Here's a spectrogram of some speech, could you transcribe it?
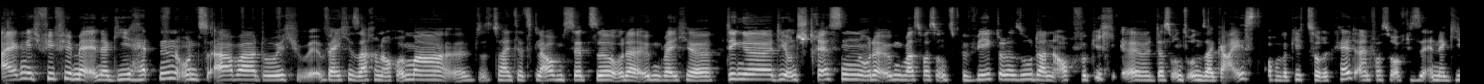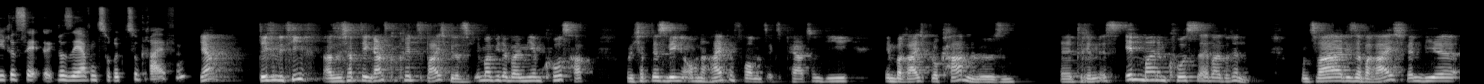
eigentlich viel, viel mehr Energie hätten, uns aber durch welche Sachen auch immer, äh, sei es jetzt Glaubenssätze oder irgendwelche Dinge, die uns stressen oder irgendwas, was uns bewegt oder so, dann auch wirklich, äh, dass uns unser Geist auch wirklich zurückhält, einfach so auf diese Energiereserven zurückzugreifen? Ja, definitiv. Also ich habe ein ganz konkretes Beispiel, das ich immer wieder bei mir im Kurs habe. Und ich habe deswegen auch eine High-Performance-Expertin, die im Bereich Blockaden lösen äh, drin ist, in meinem Kurs selber drin. Und zwar dieser Bereich, wenn wir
